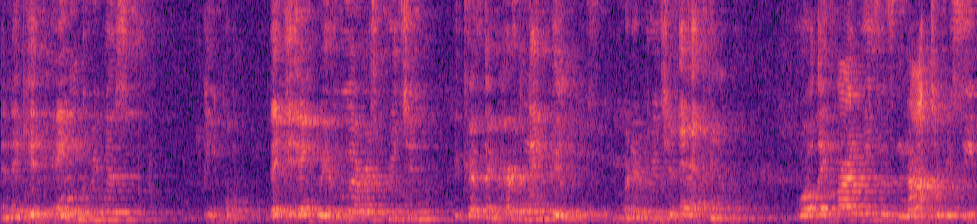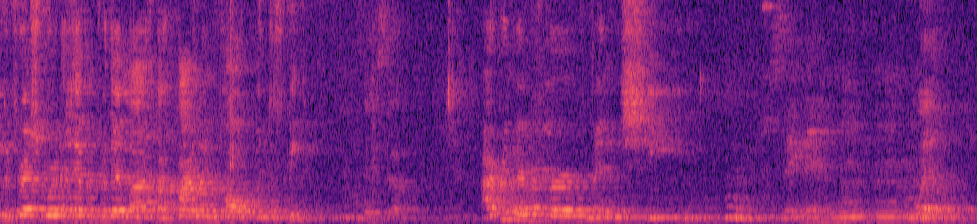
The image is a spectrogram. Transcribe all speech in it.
And they get angry with people. They get angry at whoever's preaching because they're hurting their feelings or they're preaching at them. Well, they find reasons not to receive the fresh word of heaven for their lives by finding fault with the speaker. I remember her when she, Say that. well,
